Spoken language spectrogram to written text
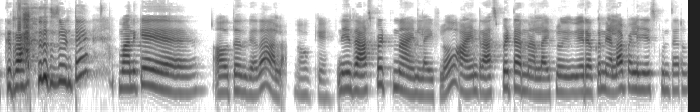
ఇక్కడ రాసుంటే మనకే అవుతుంది కదా అలా. ఓకే. నేను రాసి పెట్టున్నా ఆయన లైఫ్లో ఆయన రాసి పెట్టారు నా లైఫ్లో వేరొకరిని ఎలా పెళ్ళి చేసుకుంటారు?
